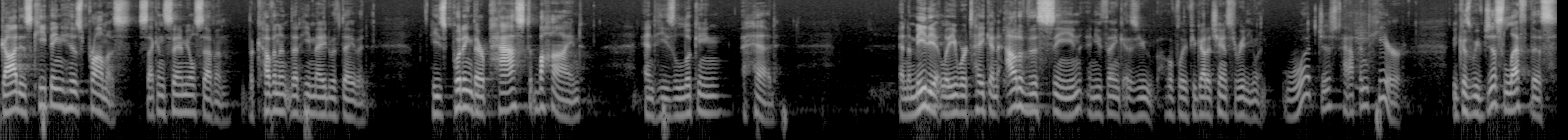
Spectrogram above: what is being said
God is keeping his promise, 2 Samuel 7, the covenant that he made with David. He's putting their past behind and he's looking ahead. And immediately we're taken out of this scene, and you think, as you hopefully, if you got a chance to read it, you went, What just happened here? Because we've just left this,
